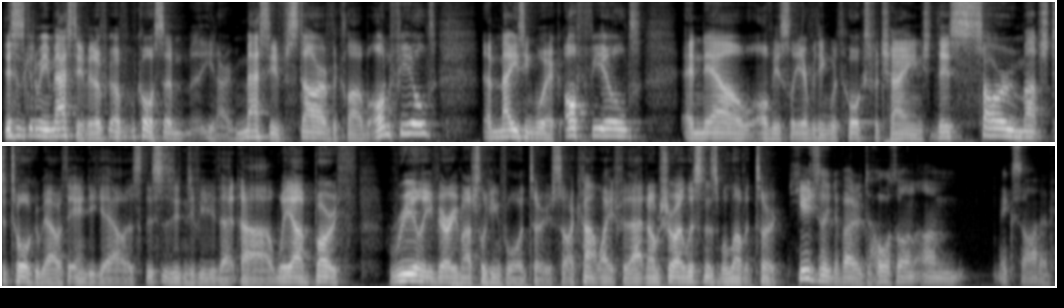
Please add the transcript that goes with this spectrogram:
this is going to be massive, and of, of course, um, you know, massive star of the club on field, amazing work off field, and now obviously everything with Hawks for Change. There's so much to talk about with Andy Gowers. This is an interview that uh, we are both really very much looking forward to. So I can't wait for that, and I'm sure our listeners will love it too. Hugely devoted to Hawthorn. I'm excited.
